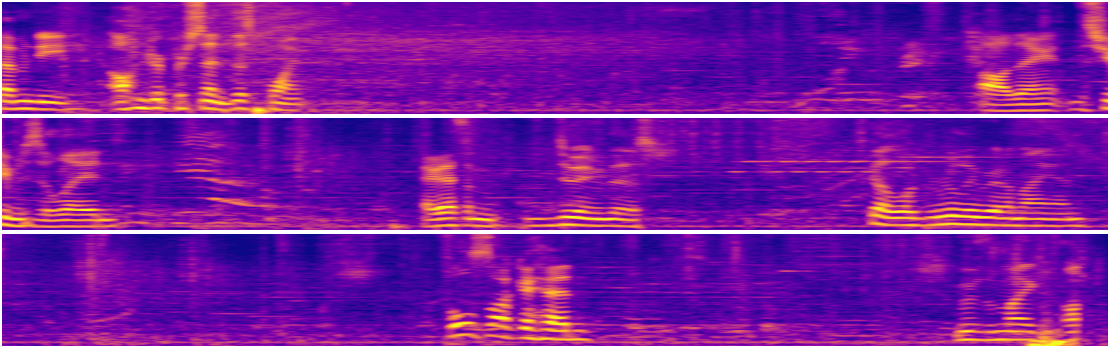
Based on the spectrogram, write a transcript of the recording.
70, 100% at this point. Oh dang it, the stream is delayed. I guess I'm doing this. It's gonna look really weird on my end. Full stock ahead. Move the mic. On.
